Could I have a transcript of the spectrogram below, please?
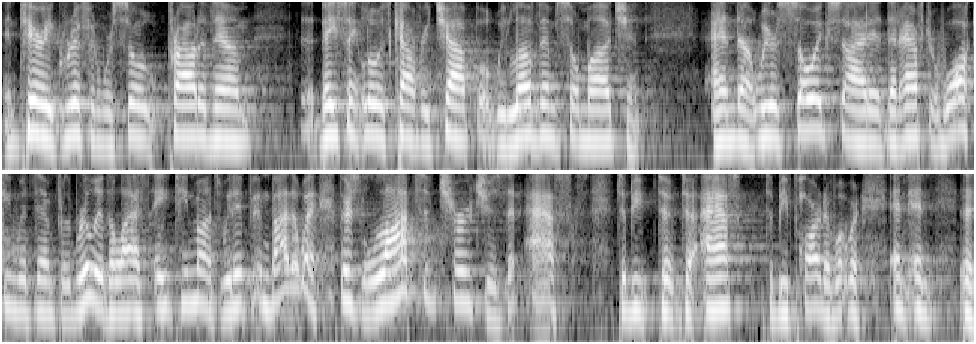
and Terry Griffin, we're so proud of them. Bay St. Louis Calvary Chapel, we love them so much. And and uh, we are so excited that after walking with them for really the last 18 months, we didn't. And by the way, there's lots of churches that asks to be to, to ask to be part of what we're and and uh,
